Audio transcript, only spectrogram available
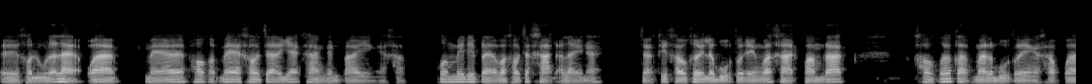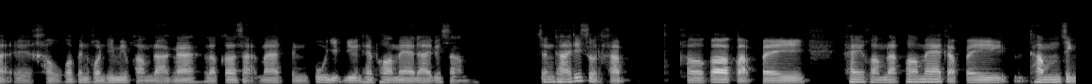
เออเขารู้แล้วแหละว่าแม้พ่อกับแม่เขาจะแยกทางกันไปอย่างเงี้ยครับก็ไม่ได้แปลว่าเขาจะขาดอะไรนะ จากที่เขาเคยระบุตัวเองว่าขาดความรัก เขาก็กลับมาระบุตัวเองครับ ว่าเออเขาก็เป็นคนที่มีความรักนะ แล้วก็สามารถเป็นผู้หยิบยืนให้พ่อแม่ได้ด้วยซ้ำจนท้ายที่สุดครับ เขาก็กลับไป ให้ความรักพ่อแม่กลับไปทำสิ่ง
